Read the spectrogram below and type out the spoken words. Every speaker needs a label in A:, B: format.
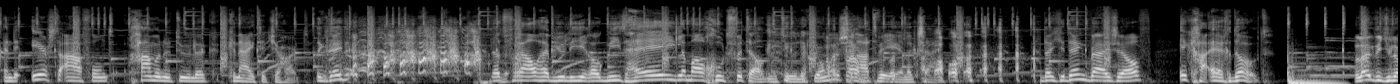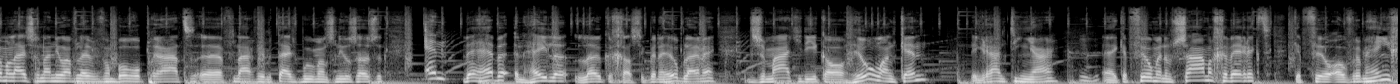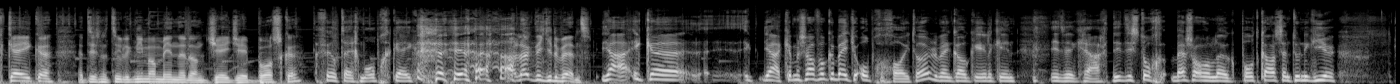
A: En de eerste avond gaan we natuurlijk knijtertje hard. Ik weet... Dat verhaal hebben jullie hier ook niet helemaal goed verteld natuurlijk, jongens. Laten we eerlijk zijn. Dat je denkt bij jezelf, ik ga echt dood.
B: Leuk dat jullie allemaal luisteren naar een nieuwe aflevering van Borrel Praat. Eh, vandaag weer met Thijs Boermans, Niels Oostert. En we hebben een hele leuke gast. Ik ben er heel blij mee. Het is een maatje die ik al heel lang ken. Ik denk ruim tien jaar. Eh, ik heb veel met hem samengewerkt. Ik heb veel over hem heen gekeken. Het is natuurlijk niemand minder dan JJ Boske.
A: Veel tegen me opgekeken.
B: Maar leuk dat je er bent.
A: Ja ik, eh, ik, ja, ik heb mezelf ook een beetje opgegooid hoor. Daar ben ik ook eerlijk in. Dit wil ik graag. Dit is toch best wel een leuke podcast. En toen ik hier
